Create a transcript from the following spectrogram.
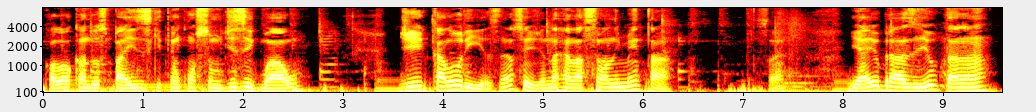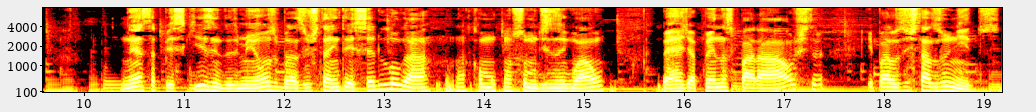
Colocando os países que têm um consumo desigual de calorias, né? Ou seja, na relação alimentar, certo? E aí o Brasil está nessa pesquisa em 2011, o Brasil está em terceiro lugar, né? Como consumo desigual, perde apenas para a Áustria e para os Estados Unidos.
